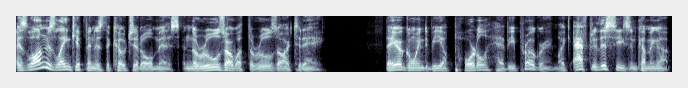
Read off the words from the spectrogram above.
as long as Lane Kiffin is the coach at Ole Miss and the rules are what the rules are today, they are going to be a portal heavy program. Like after this season coming up,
